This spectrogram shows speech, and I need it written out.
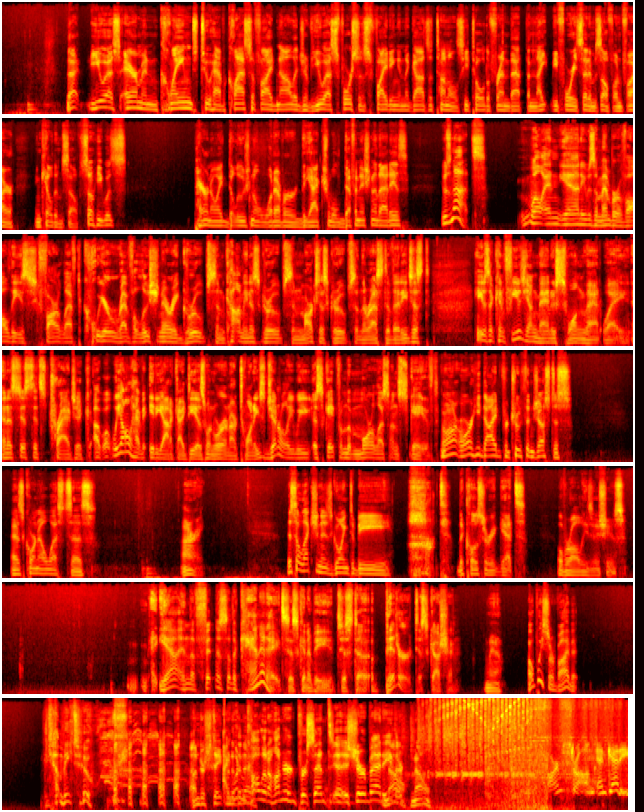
That U.S. airman claimed to have classified knowledge of U.S. forces fighting in the Gaza tunnels. He told a friend that the night before he set himself on fire and killed himself. So he was paranoid, delusional, whatever the actual definition of that is. He was nuts. Well, and yeah, and he was a member of all these far left queer revolutionary groups and communist groups and Marxist groups and the rest of it. He just he was a confused young man who swung that way. And it's just, it's tragic. Uh, we all have idiotic ideas when we're in our 20s. Generally, we escape from them more or less unscathed. Or, or he died for truth and justice, as Cornel West says. All right. This election is going to be hot the closer it gets over all these issues. Yeah, and the fitness of the candidates is going to be just a bitter discussion. Yeah. Hope we survive it. Yeah, me too. Understatement. I wouldn't call it a hundred percent uh, sure bet either. No, no. Armstrong and Getty.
